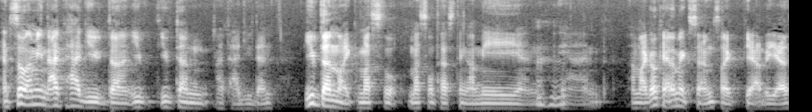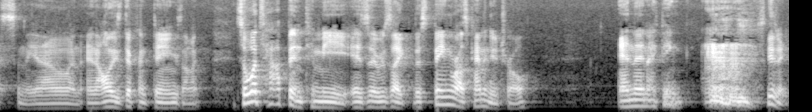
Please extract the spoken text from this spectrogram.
And so, I mean, I've had you done, you've, you've done, I've had you done, you've done like muscle, muscle testing on me. And, mm-hmm. and I'm like, okay, that makes sense. Like, yeah, the yes and the no and, and all these different things. I'm like, so what's happened to me is there was like this thing where I was kind of neutral. And then I think, excuse me,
